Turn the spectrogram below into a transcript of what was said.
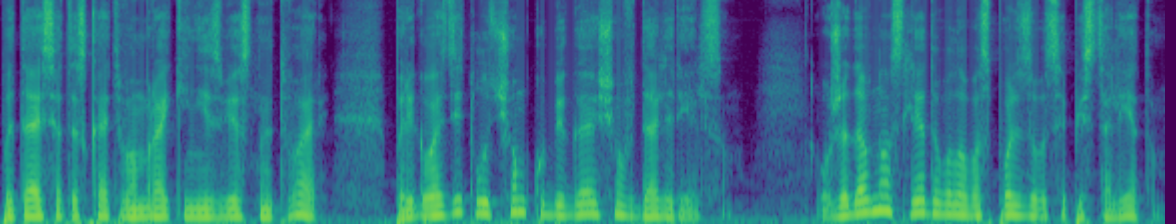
пытаясь отыскать во мраке неизвестную тварь, пригвоздить лучом к убегающим вдаль рельсам. Уже давно следовало воспользоваться пистолетом,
